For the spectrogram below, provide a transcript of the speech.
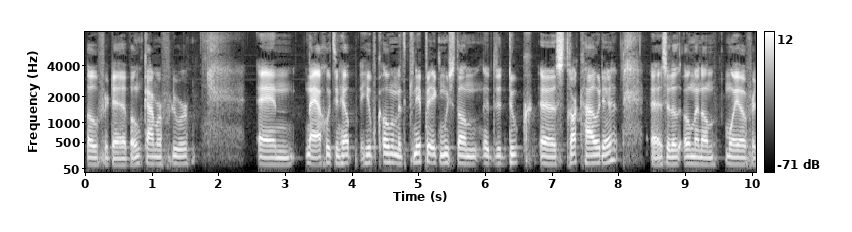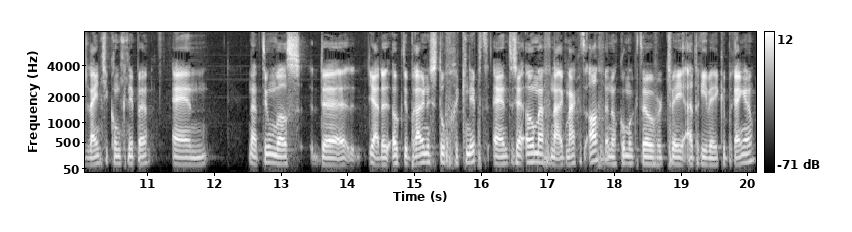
over de woonkamervloer. En nou ja, goed, toen hielp, hielp ik oma met knippen. Ik moest dan de doek uh, strak houden, uh, zodat oma dan mooi over het lijntje kon knippen. En nou, toen was de, ja, de, ook de bruine stof geknipt. En toen zei oma van, nou, ik maak het af en dan kom ik het over twee à drie weken brengen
